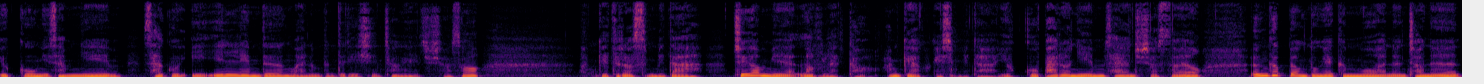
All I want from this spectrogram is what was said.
6023님, 4921님 등 많은 분들이 신청해 주셔서 함께 들었습니다. 주현미의 러브레터 함께하고 계십니다. 6985님 사연 주셨어요. 응급병동에 근무하는 저는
